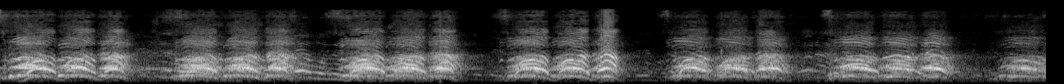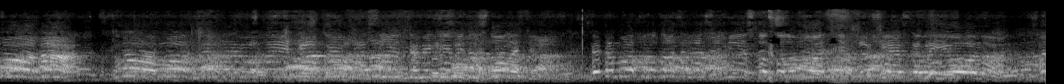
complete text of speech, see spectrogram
Свобода! Свобода! Свобода! Свобода! Свобода! Свобода! Хлопцям, які вийдуть з вулиці, не дамо продати наше місто Коломойським, Шевченка в регіонах. Ми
